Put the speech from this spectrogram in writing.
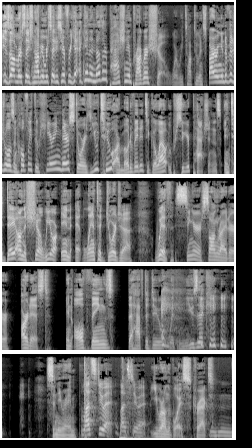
What is up, Mercedes? Javier Mercedes here for yet again another Passion in Progress show where we talk to inspiring individuals and hopefully through hearing their stories, you too are motivated to go out and pursue your passions. And today on the show, we are in Atlanta, Georgia with singer, songwriter, artist, and all things that have to do with music, Sydney Rame. Let's do it. Let's do it. You were on The Voice, correct? Mm-hmm.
